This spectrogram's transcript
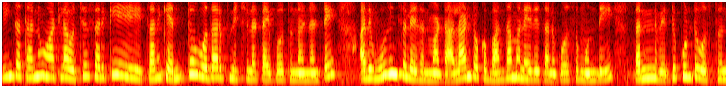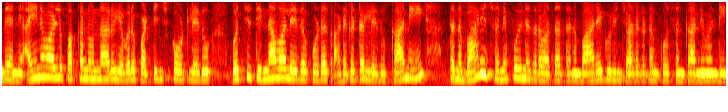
ఇంకా తను అట్లా వచ్చేసరికి తనకి ఎంతో ఓదార్పునిచ్చినట్టు అయిపోతుందండి. అంటే అది ఊహించలేదనమాట అలాంటి ఒక బంధం అనేది తన కోసం ఉంది. తనని వెతుక్కుంటూ వస్తుంది అని. అయిన వాళ్ళు పక్కన ఉన్నారు. ఎవరు పట్టించుకోవట్లేదు. వచ్చి తిన్నావా లేదో కూడా అడగటం లేదు. కానీ తన భార్య చనిపోయిన తర్వాత తన భార్య గురించి అడగటం కోసం కానివ్వండి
